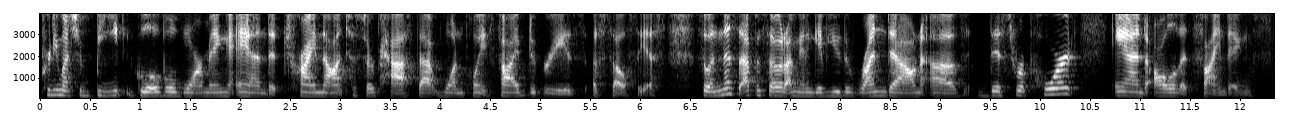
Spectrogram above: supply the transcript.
pretty much beat global warming and try not to surpass that 1.5 degrees of Celsius. So, in this episode, I'm going to give you the rundown of this report and all of its findings.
